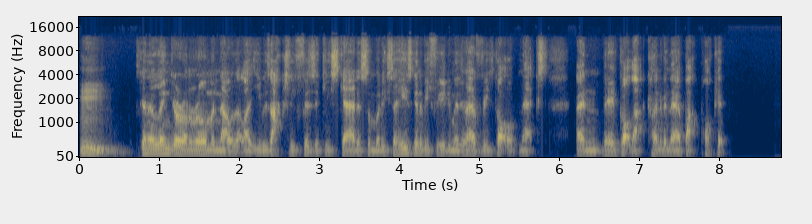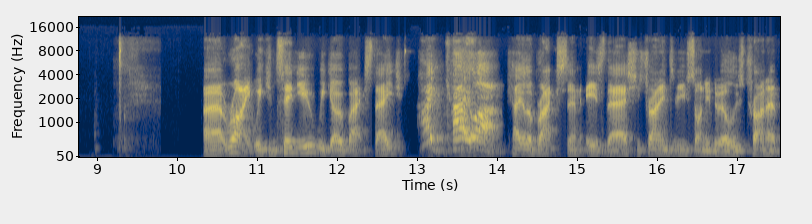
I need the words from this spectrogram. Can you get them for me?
Hmm. It's going to linger on Roman now that like he was actually physically scared of somebody, so he's going to be feeding with whoever he's got up next, and they've got that kind of in their back pocket. Uh, right, we continue. We go backstage. Hi, Kayla. Kayla Braxton is there. She's trying to interview Sonya Deville, who's trying to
